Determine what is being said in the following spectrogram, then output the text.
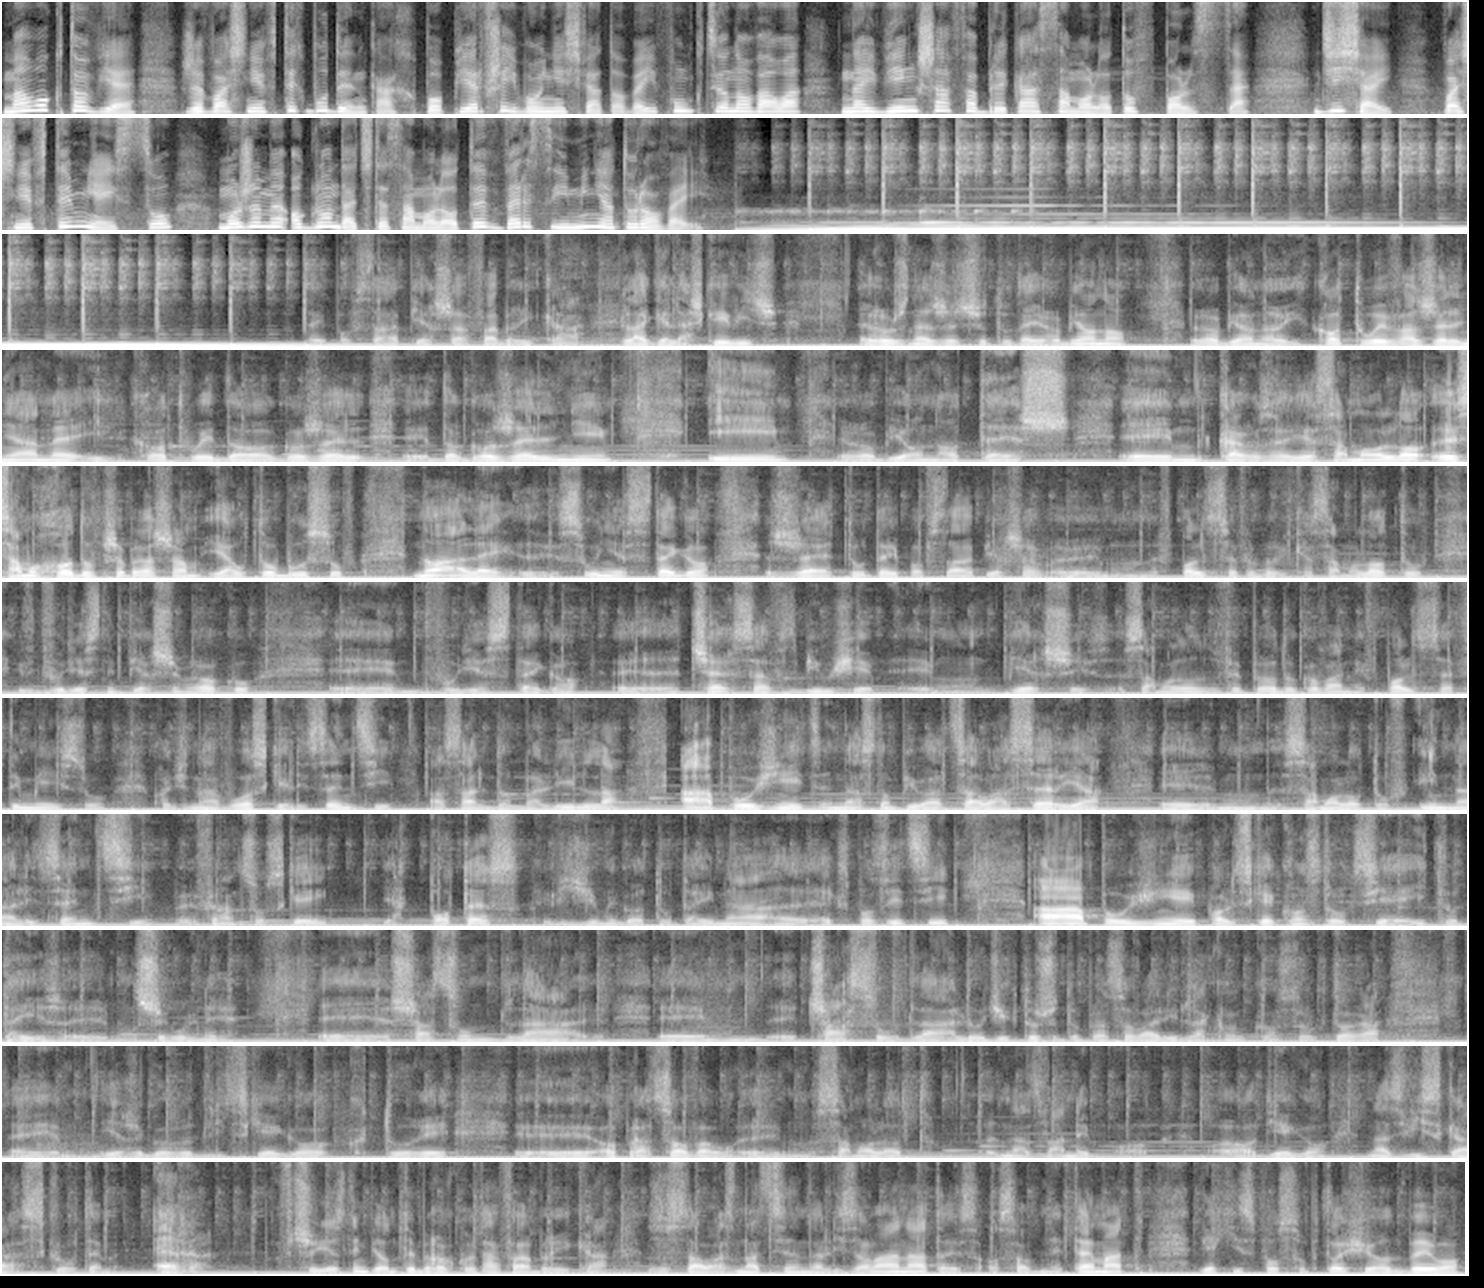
Mało kto wie, że właśnie w tych budynkach po I wojnie światowej funkcjonowała największa fabryka samolotów w Polsce. Dzisiaj właśnie w tym miejscu możemy oglądać te samoloty w wersji miniaturowej. Tutaj powstała pierwsza fabryka Laszkiewicz. Różne rzeczy tutaj robiono. Robiono i kotły warzelniane, i kotły do, gorzel, do gorzelni, i robiono też e, samochodów, przepraszam, i autobusów. No ale e, słynie z tego, że tutaj powstała pierwsza em, w Polsce fabryka samolotów i w 21 roku e, 20 e, czerwca wzbił się pierwszy samolot wyprodukowany w Polsce, w tym miejscu, choć na włoskiej licencji Asaldo Balilla, a później nastąpiła cała seria em, samolotów i na licencji francuskiej, jak Potes, widzimy go tutaj na e, ekspozycji, a później polskie konstrukcje i tutaj e, szczególny e, szacun dla czasów, dla ludzi, którzy tu pracowali, dla kon- konstruktora Jerzego Rudlickiego, który opracował samolot nazwany od jego nazwiska skrótem R. W 1935 roku ta fabryka została znacjonalizowana, to jest osobny temat, w jaki sposób to się odbyło,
